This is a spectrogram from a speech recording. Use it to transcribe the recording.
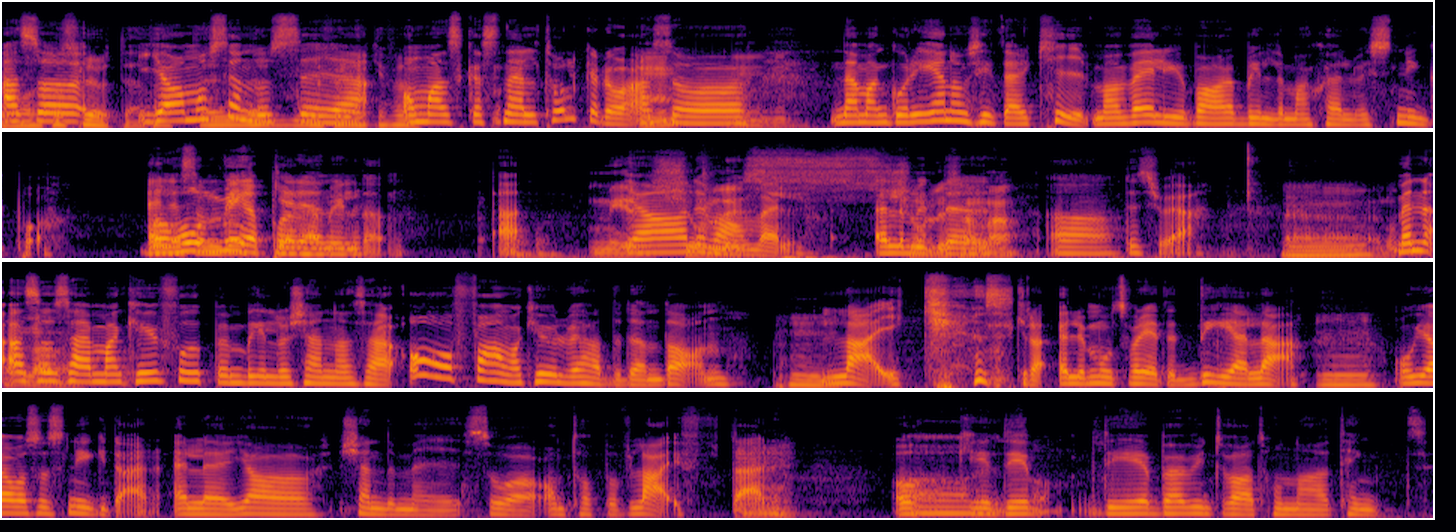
Alltså, slutet. jag måste ändå säga, om man ska snälltolka då, alltså mm, mm. när man går igenom sitt arkiv, man väljer ju bara bilder man själv är snygg på. Var Eller hon som med på den här en- bilden? Med Ja, det var hon väl. Eller med dig? Ja. Det tror jag. Mm. Men alltså så här, man kan ju få upp en bild och känna så här, åh fan vad kul vi hade den dagen. Mm. Like, eller motsvarigheten, dela. Mm. Och jag var så snygg där. Eller jag kände mig så on top of life där. Mm. Och Ja, det det, det behöver ju inte vara att hon har tänkt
